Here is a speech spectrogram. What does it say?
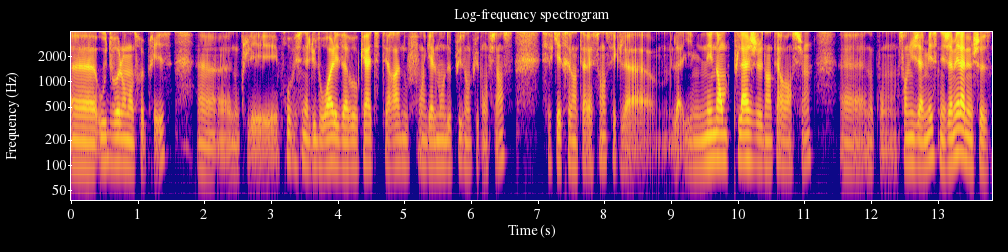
euh, ou de vol en entreprise. Donc les professionnels du droit, les avocats, etc. nous font également de plus en plus confiance. C'est ce qui est très intéressant, c'est que là, là, il y a une énorme plage d'intervention. Donc on ne s'ennuie jamais, ce n'est jamais la même chose.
